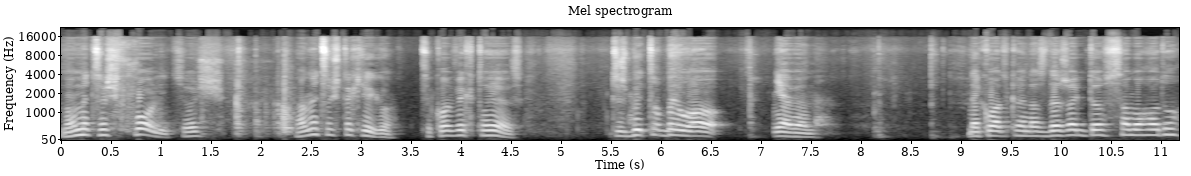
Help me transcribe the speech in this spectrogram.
Mamy coś w folii, coś... Mamy coś takiego. Cokolwiek to jest. Czyżby to było... Nie wiem... Nakładka na zderzak do samochodu?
